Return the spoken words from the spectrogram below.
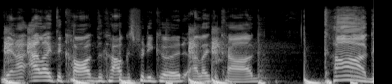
Yeah, I, I like the cog. The cog is pretty good. I like the cog. Cog.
